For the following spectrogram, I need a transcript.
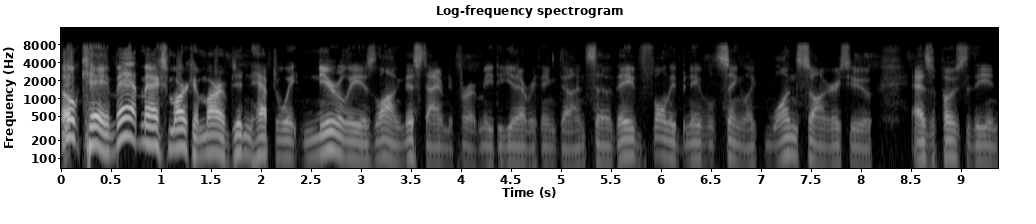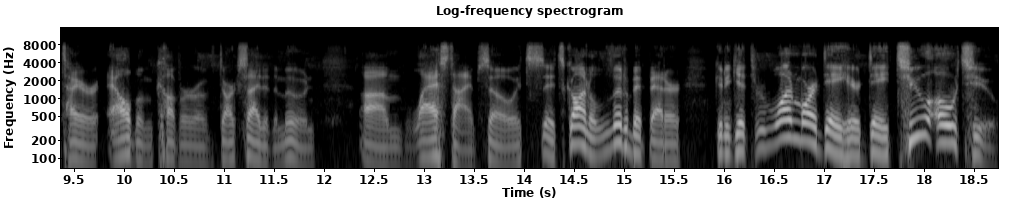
Okay, Matt, Max, Mark, and Marv didn't have to wait nearly as long this time for me to get everything done. So they've only been able to sing like one song or two, as opposed to the entire album cover of Dark Side of the Moon um, last time. So it's it's gone a little bit better. Going to get through one more day here, day 202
